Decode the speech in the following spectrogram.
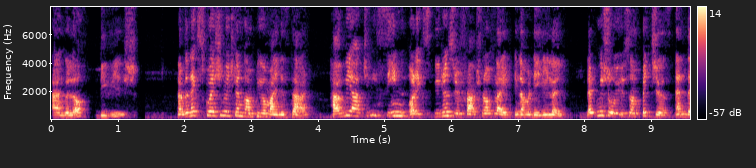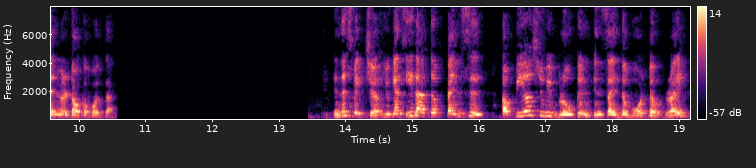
angle of deviation. Now the next question which can come to your mind is that have we actually seen or experienced refraction of light in our daily life? Let me show you some pictures and then we'll talk about that. In this picture, you can see that the pencil appears to be broken inside the water, right?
